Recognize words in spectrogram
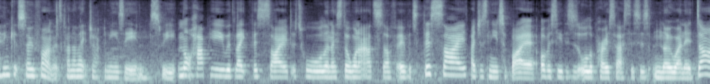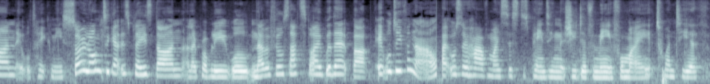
I think it's so fun. It's kind of like Japanesey and sweet. I'm not happy with like this side at all and I still want to add stuff over to this side. I just need to buy it. Obviously this is all a process. This is nowhere near done. It will take me so long to get this place done and I probably will never feel satisfied with it but it will do for now. I also have my sister's painting that she did for me for my 20th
